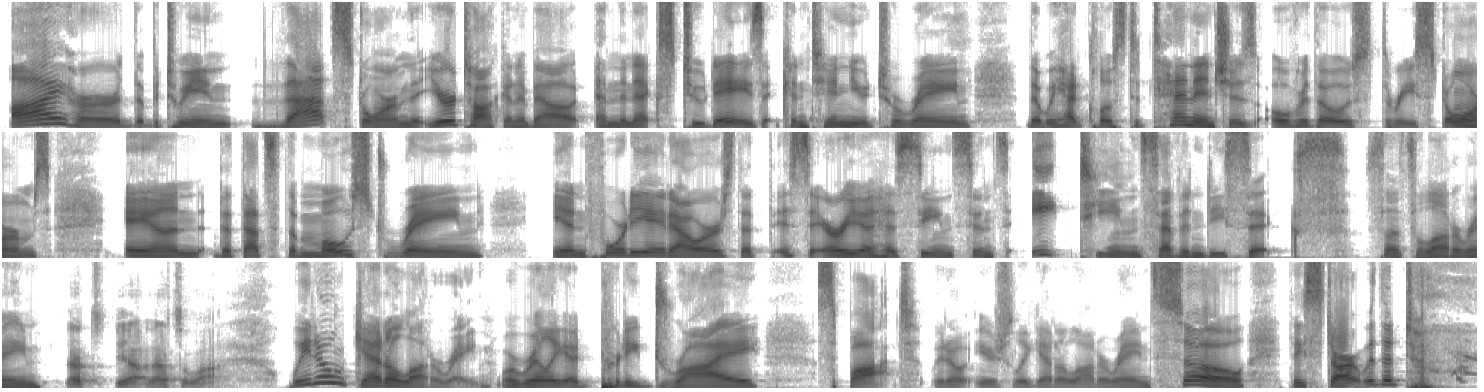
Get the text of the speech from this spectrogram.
I heard that between that storm that you're talking about and the next two days it continued to rain, that we had close to 10 inches over those three storms, and that that's the most rain in 48 hours that this area has seen since 1876. So that's a lot of rain. That's, yeah, that's a lot. We don't get a lot of rain. We're really a pretty dry spot. We don't usually get a lot of rain. So they start with a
